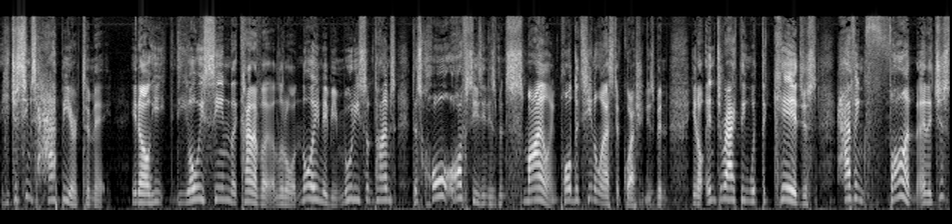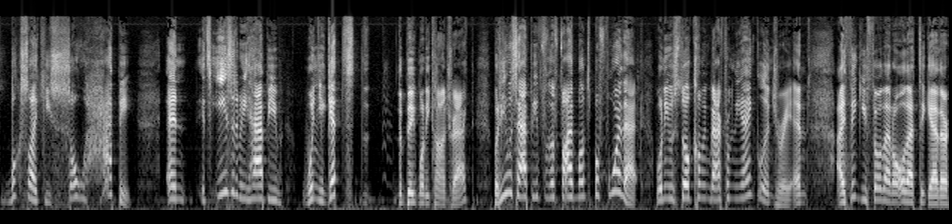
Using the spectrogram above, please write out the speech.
he just seems happier to me. You know, he, he always seemed like kind of a, a little annoyed, maybe moody sometimes. This whole offseason, he's been smiling. Paul Dottino asked a question. He's been, you know, interacting with the kids, just having fun. And it just looks like he's so happy. And it's easy to be happy when you get the, the big money contract, but he was happy for the five months before that when he was still coming back from the ankle injury. And I think you throw that all that together,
